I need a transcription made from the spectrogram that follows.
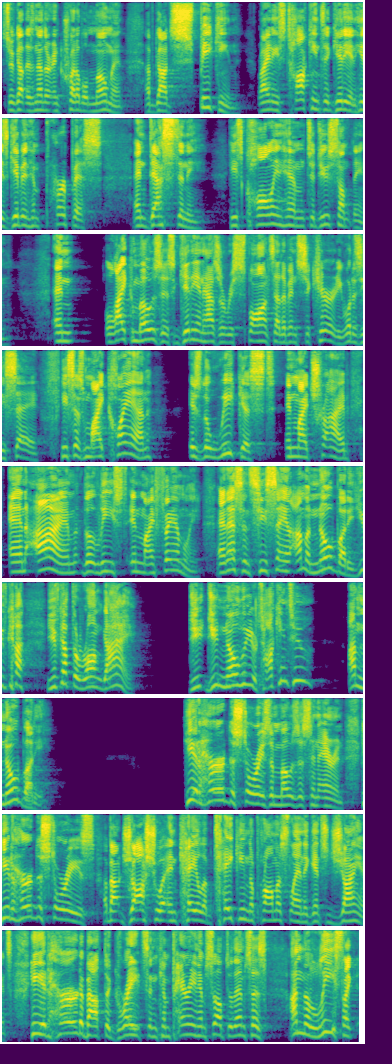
So we've got this another incredible moment of God speaking, right? And he's talking to Gideon. He's giving him purpose and destiny. He's calling him to do something. And like Moses, Gideon has a response out of insecurity. What does he say? He says, my clan is the weakest in my tribe and I'm the least in my family. In essence, he's saying, I'm a nobody. You've got, you've got the wrong guy. Do you, do you know who you're talking to? I'm nobody. He had heard the stories of Moses and Aaron. He had heard the stories about Joshua and Caleb taking the promised land against giants. He had heard about the greats and comparing himself to them says, I'm the least. Like,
